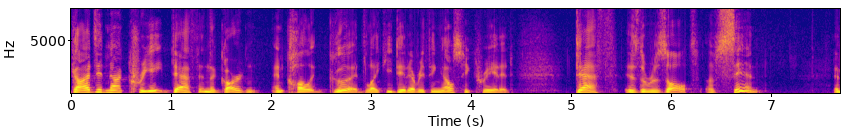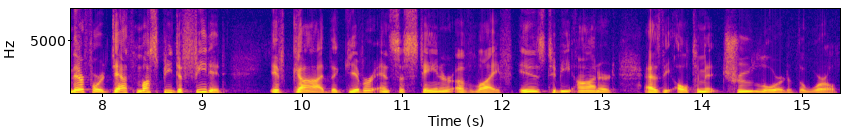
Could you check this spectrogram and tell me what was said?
God did not create death in the garden and call it good like he did everything else he created. Death is the result of sin. And therefore, death must be defeated if God, the giver and sustainer of life, is to be honored as the ultimate true Lord of the world.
